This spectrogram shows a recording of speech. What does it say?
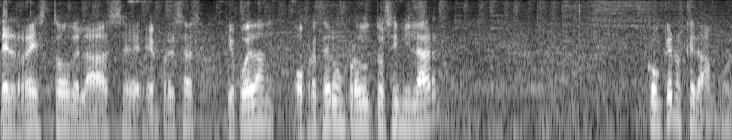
del resto de las eh, empresas que puedan ofrecer un producto similar, ¿con qué nos quedamos?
